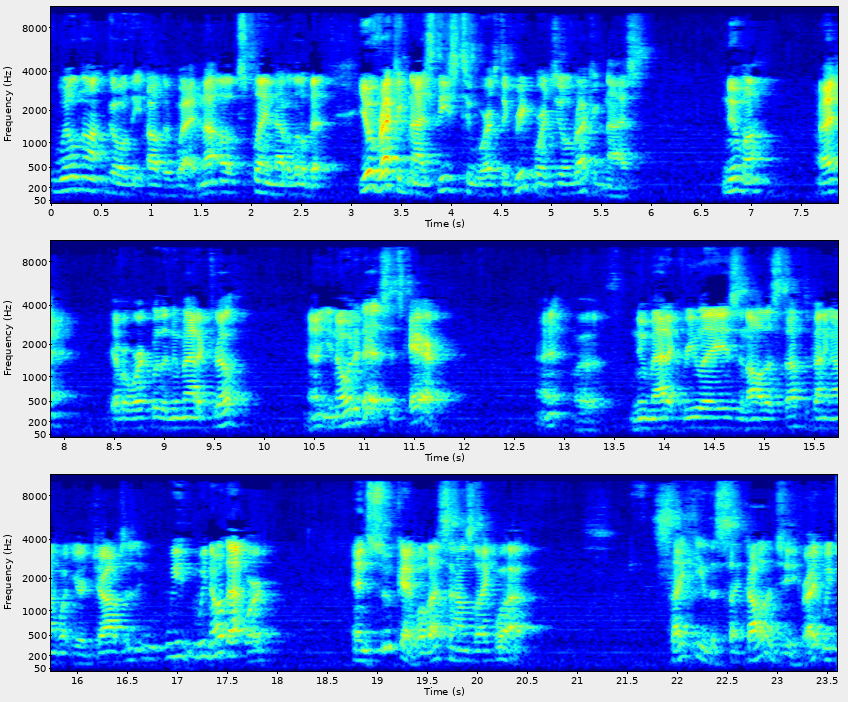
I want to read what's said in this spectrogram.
will not go the other way. Now, I'll explain that a little bit. You'll recognize these two words, the Greek words you'll recognize. Pneuma, right? You ever work with a pneumatic drill? Yeah, you know what it is. It's air, right? Uh, pneumatic relays and all this stuff, depending on what your job is. We, we know that word. And psuche, well, that sounds like what? Psyche, the psychology, right? We,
